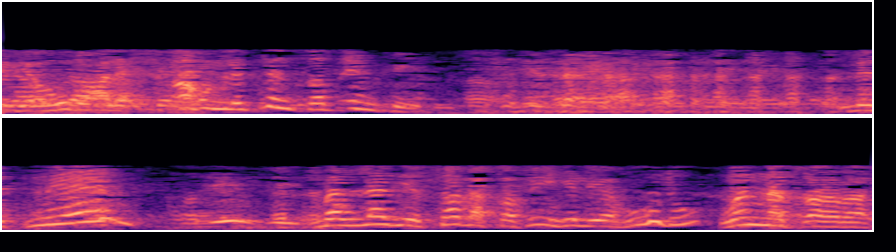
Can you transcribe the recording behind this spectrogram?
اليهود على شيء. هم الاثنين صادقين فيه. الاثنين ما الذي صدق فيه اليهود والنصارى؟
